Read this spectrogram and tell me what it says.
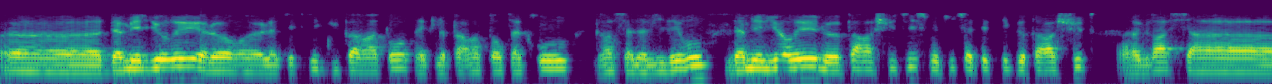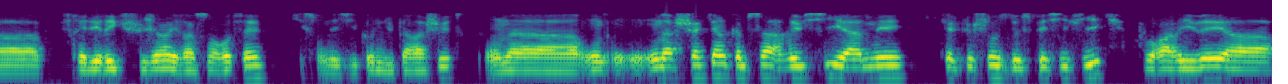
euh, d'améliorer alors euh, la technique du parapente avec le parapente accro grâce à David Hérault, d'améliorer le parachutisme et toute sa technique de parachute euh, grâce à Frédéric Fugin et Vincent Refait qui sont des icônes du parachute. On a on, on a chacun comme ça réussi à amener quelque chose de spécifique pour arriver à,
